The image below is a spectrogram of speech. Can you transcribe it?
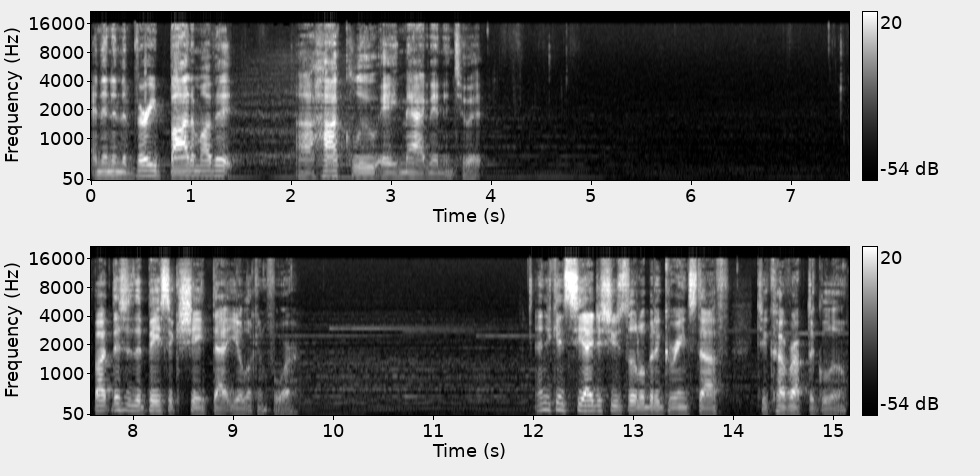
And then in the very bottom of it, uh, hot glue a magnet into it. But this is the basic shape that you're looking for. And you can see I just used a little bit of green stuff to cover up the glue.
